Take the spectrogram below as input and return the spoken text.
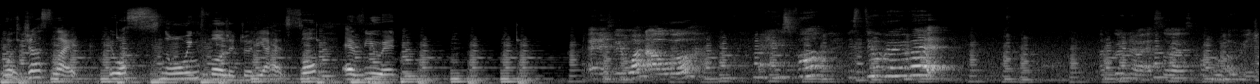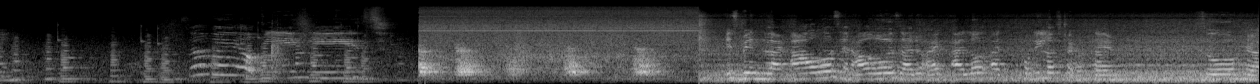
was just like it was snowing fur literally. I had fur everywhere. And it's been one hour and his fur is still very wet. I'm going to SOS call really. Somebody help me, please. It's been like hours and hours. I don't. I. I, lo- I probably lost track of time. So yeah,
